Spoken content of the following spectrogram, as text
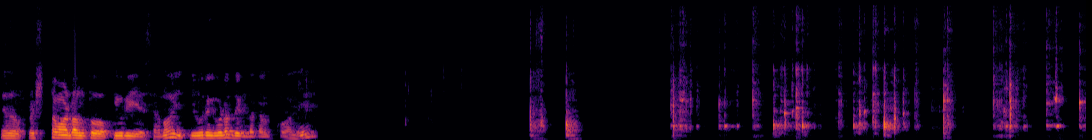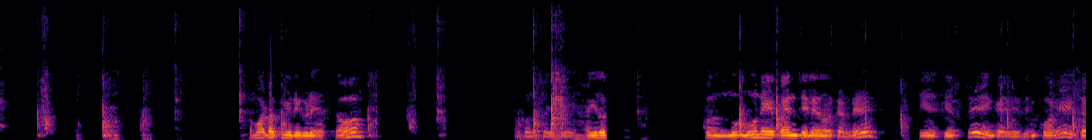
నేను ఫ్రెష్ టమాటాలతో ప్యూరీ చేశాను. ఈ ప్యూరీ కూడా దీంట్లో కలుపుకోవాలి. టమాటా ప్యూరీ కూడా వేస్తాం కొంచెం ఇది హైలో నూనె పైన తెలియదు వరకు అండి చేస్తే ఇంకా ఇది దింపుకొని ఇంకా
